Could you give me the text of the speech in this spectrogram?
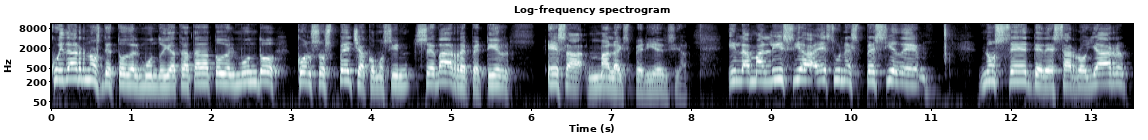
cuidarnos de todo el mundo y a tratar a todo el mundo con sospecha, como si se va a repetir esa mala experiencia. Y la malicia es una especie de, no sé, de desarrollar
